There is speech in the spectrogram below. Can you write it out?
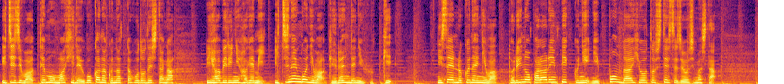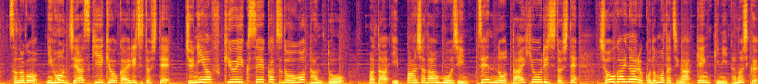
一時は手も麻痺で動かなくなったほどでしたがリハビリに励み1年後にはゲレンデに復帰。2006年にはトリノパラリンピックに日本代表として出場しました。その後日本チェアスキー協会理事としてジュニア普及育成活動を担当。また一般社団法人全の代表理事として障害のある子どもたちが元気に楽しく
